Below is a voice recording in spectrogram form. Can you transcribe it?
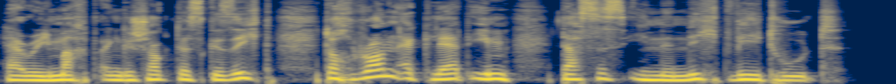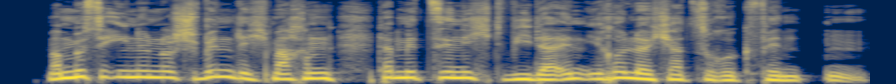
Harry macht ein geschocktes Gesicht, doch Ron erklärt ihm, dass es ihnen nicht wehtut. Man müsse ihnen nur schwindlig machen, damit sie nicht wieder in ihre Löcher zurückfinden.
